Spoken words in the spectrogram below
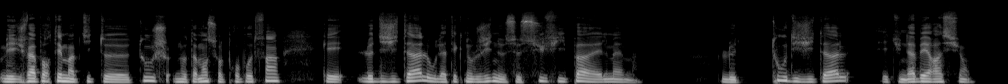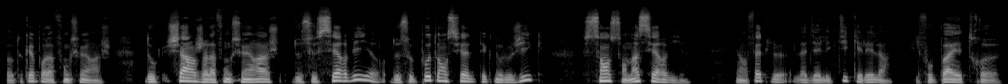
Mais je vais apporter ma petite euh, touche, notamment sur le propos de fin, qui est le digital ou la technologie ne se suffit pas à elle-même. Le tout digital est une aberration, en tout cas pour la fonction RH. Donc charge à la fonction RH de se servir de ce potentiel technologique sans s'en asservir. Et en fait, le- la dialectique, elle est là. Il ne faut pas être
